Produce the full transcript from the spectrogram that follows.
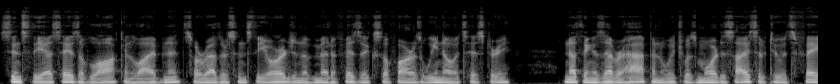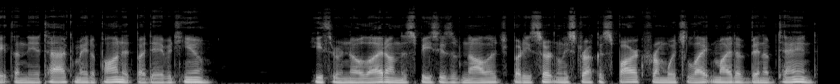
since the essays of Locke and Leibniz, or rather since the origin of metaphysics so far as we know its history, nothing has ever happened which was more decisive to its fate than the attack made upon it by David Hume. He threw no light on this species of knowledge, but he certainly struck a spark from which light might have been obtained,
